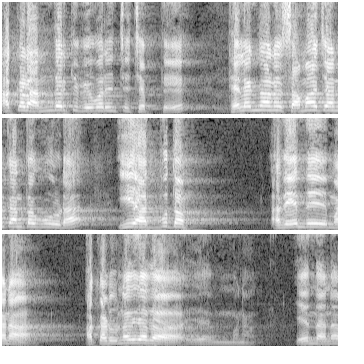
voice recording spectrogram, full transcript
అక్కడ అందరికీ వివరించి చెప్తే తెలంగాణ సమాజానికి అంతా కూడా ఈ అద్భుతం. అదేంది మన అక్కడ ఉన్నది కదా మన ఏందన్న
